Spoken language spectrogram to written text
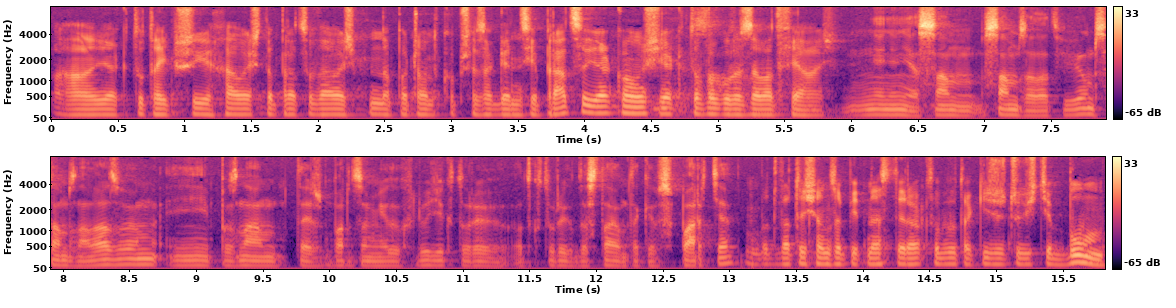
A jak tutaj przyjechałeś, to pracowałeś na początku przez agencję pracy jakąś? Jak to w ogóle załatwiałeś? Nie, nie, nie. Sam, sam załatwiłem, sam znalazłem i poznałem też bardzo miłych ludzi, który, od których dostałem takie wsparcie. Bo 2015 rok to był taki rzeczywiście boom,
